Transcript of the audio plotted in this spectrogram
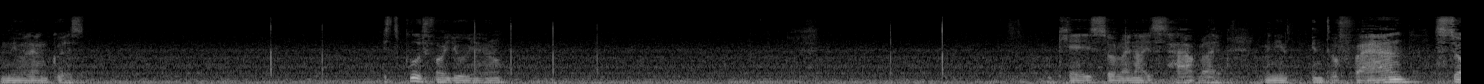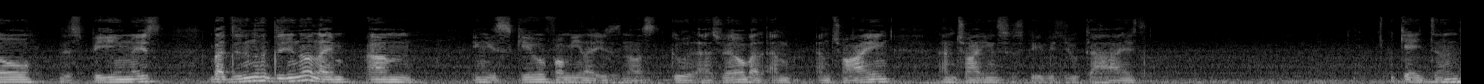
new language. It's good for you you know. Okay so right now it's have like many fan. So the speak is but do you know do you know like um english skill for me like is not good as well but i'm i'm trying i'm trying to speak with you guys okay then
